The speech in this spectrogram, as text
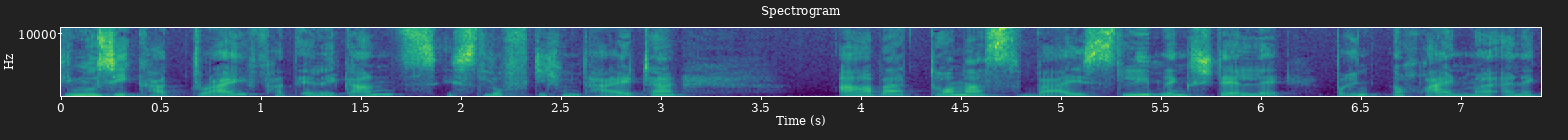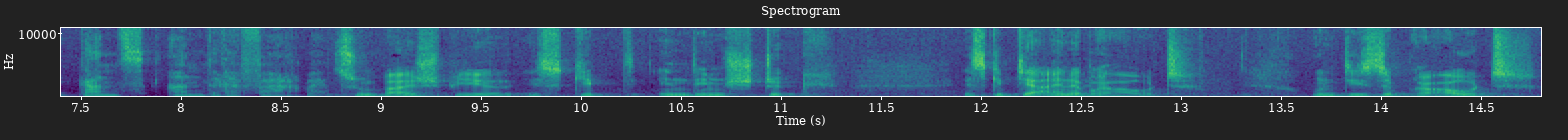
die Musik hat Drive, hat Eleganz, ist luftig und heiter, aber Thomas Weiß Lieblingsstelle bringt noch einmal eine ganz andere Farbe. Zum Beispiel, es gibt in dem Stück, es gibt ja eine Braut und diese Braut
